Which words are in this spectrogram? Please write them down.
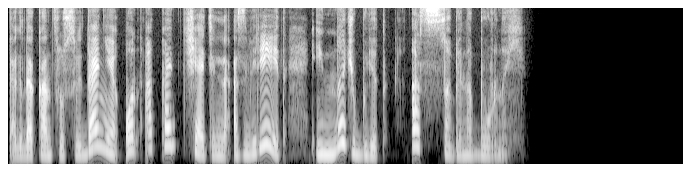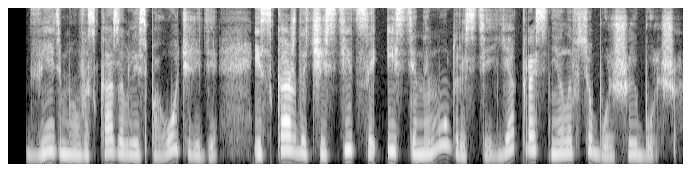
Тогда к концу свидания он окончательно озвереет, и ночь будет особенно бурной. Ведьмы высказывались по очереди, и с каждой частицей истинной мудрости я краснела все больше и больше.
